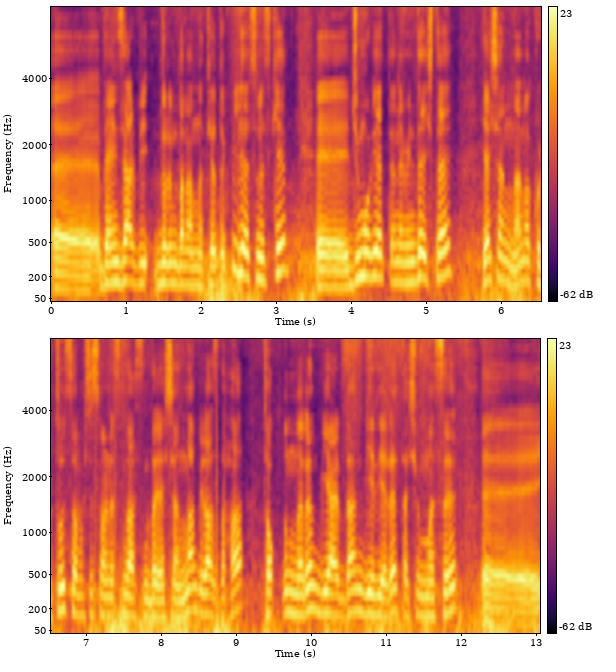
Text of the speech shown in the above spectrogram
e, benzer bir durumdan anlatıyorduk. Biliyorsunuz ki e, Cumhuriyet döneminde işte yaşanılan o Kurtuluş Savaşı sonrasında aslında yaşanılan biraz daha toplumların bir yerden bir yere taşınması, e,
